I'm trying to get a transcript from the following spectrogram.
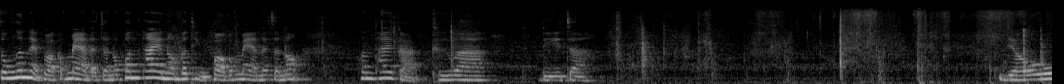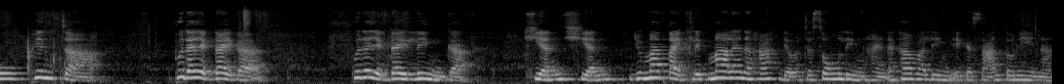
ส่งเงินให้พ่อกับแม่นะจ๊ะเนาะคนไทยเนาะมาถึงพ่อกับแม่นะจ๊ะเนาะคนไทยกะถือว่าดีจ้ะเดี๋ยวพินจะผู้ใดอยากได้ก็ผู้ใดอยากได้ลิงก์ก็ ขียนเขียนยูมาใต้คลิปมากเลยนะคะ เดี๋ยวจะส่งลิงก์ให้นะคะ ว่าลิงก์เอกสารตัวนี้นะ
